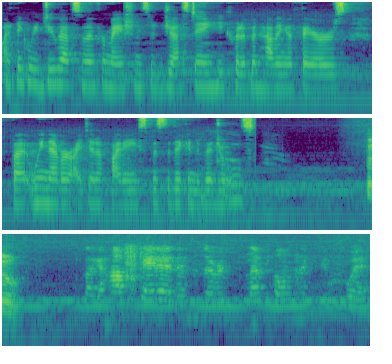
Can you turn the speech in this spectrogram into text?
I think we do have some information suggesting he could have been having affairs, but we never identified any specific individuals. Boom. Like a hot potato, and this is over left holding the coop wet.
